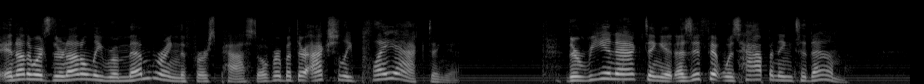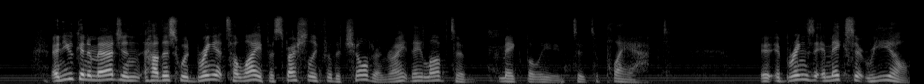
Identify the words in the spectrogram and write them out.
In other words, they're not only remembering the first Passover, but they're actually play acting it. They're reenacting it as if it was happening to them. And you can imagine how this would bring it to life, especially for the children, right? They love to make believe, to, to play act. It, it brings it makes it real.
